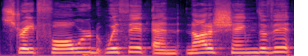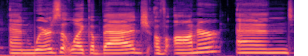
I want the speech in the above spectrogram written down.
straightforward with it and not ashamed of it and wears it like a badge of honor. And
